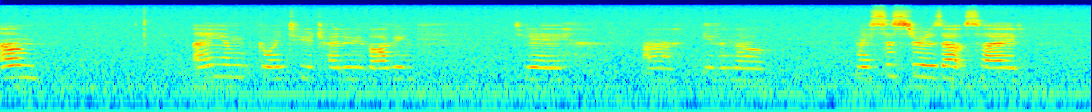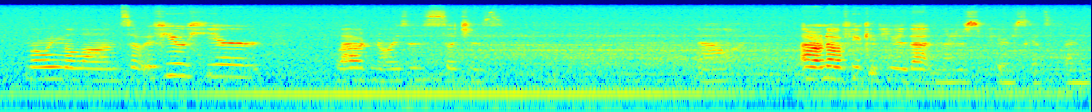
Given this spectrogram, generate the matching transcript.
Um, I am going to try to be vlogging today, uh, even though my sister is outside mowing the lawn, so if you hear loud noises such as now, I don't know if you can hear that and they're just pure schizophrenic.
